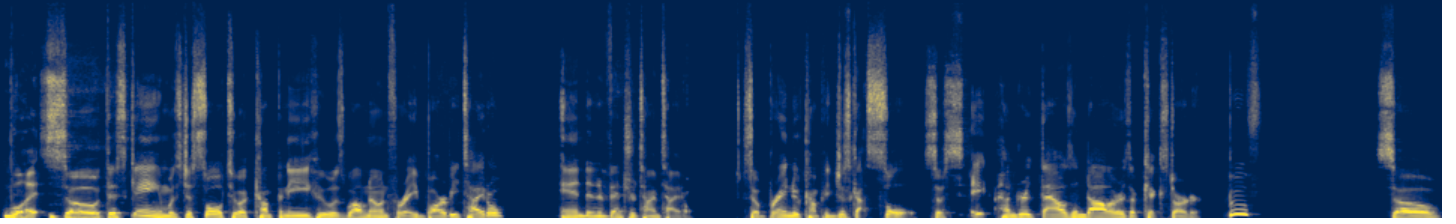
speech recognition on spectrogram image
what? So this game was just sold to a company who was well known for a Barbie title and an Adventure Time title. So brand new company just got sold. So $800,000 of Kickstarter. Poof. So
